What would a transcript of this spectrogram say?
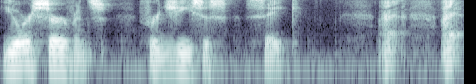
your servants for Jesus' sake. I, I,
